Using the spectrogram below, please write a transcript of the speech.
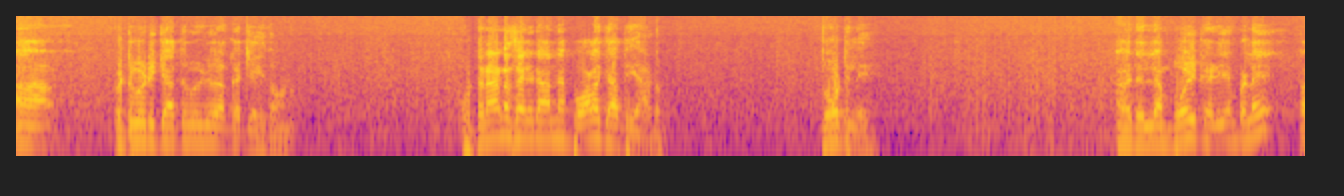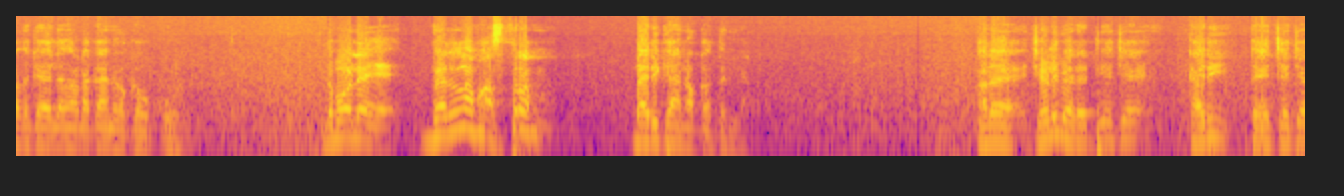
ആ വെട്ടുപിടിക്കകത്ത് വീഴുകയൊക്കെ ചെയ്തോണം. കുട്ടനാട് സൈഡാന്നെ പോളയ്ക്കകത്ത് ചാടും. തോട്ടിലേ. അവരെല്ലാം പോയി കഴിയുമ്പോഴേ പതുക്കെ എല്ലാം നടക്കാനും ഒക്കെ ഒക്കുള്ളൂ. ഇതുപോലെ വെള്ള വസ്ത്രം ധരിക്കാനൊക്കത്തില്ല. അത് ചെളി വരട്ടിയച്ച് കരി തേച്ചേച്ചെ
